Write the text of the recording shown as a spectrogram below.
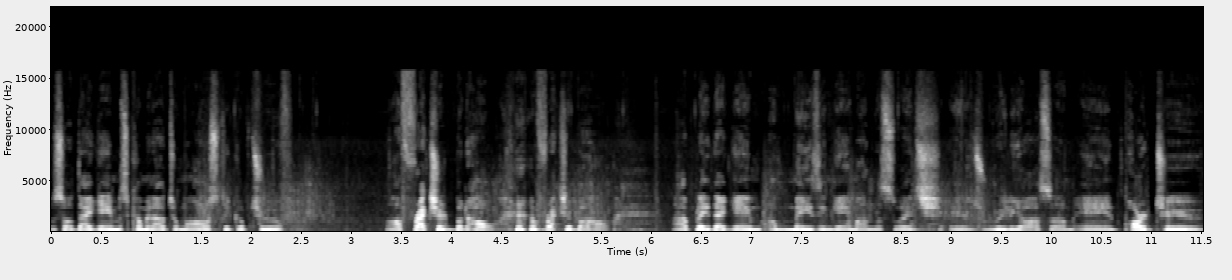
So that game is coming out tomorrow. Stick of Truth, uh, Fractured but Whole, Fractured but Whole. I played that game, amazing game on the Switch. It's really awesome. And part two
